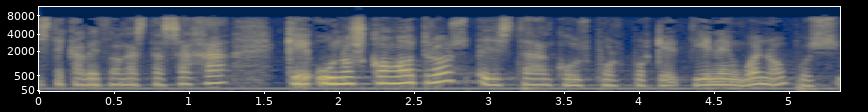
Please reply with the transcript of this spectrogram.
este cabezón hasta Saja, que unos con otros están porque tienen, bueno, pues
